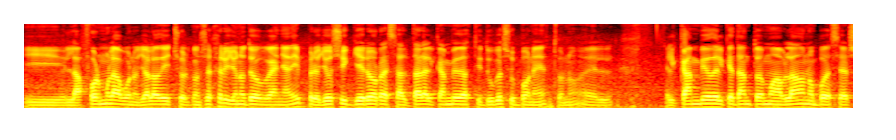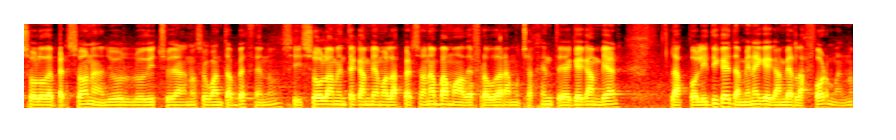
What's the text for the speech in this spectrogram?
la fórmula, bueno, ya lo ha dicho el consejero, yo no tengo que añadir, pero yo sí quiero resaltar el cambio de actitud que supone esto, ¿no? El, cambio del que tanto hemos hablado no puede ser solo de personas, yo lo he dicho ya no sé cuántas veces, ¿no? Si solamente cambiamos las personas vamos a defraudar a mucha gente, hay que cambiar las políticas y también hay que cambiar las formas, ¿no?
